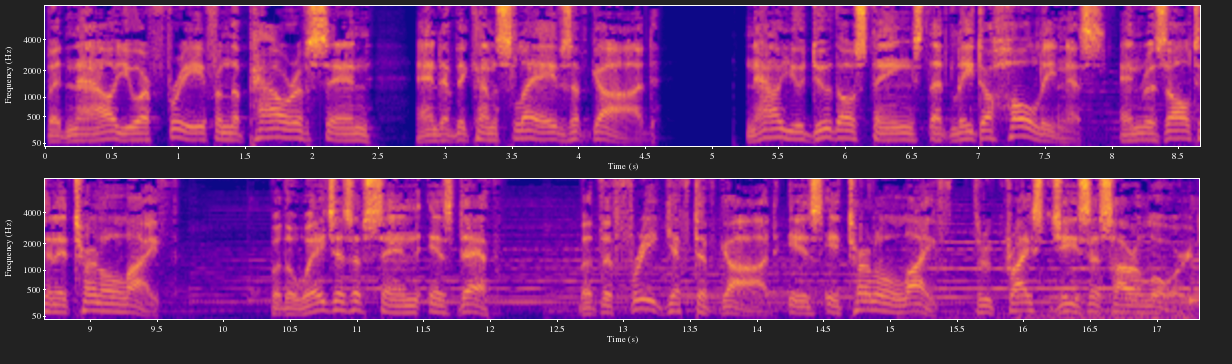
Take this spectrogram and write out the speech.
But now you are free from the power of sin and have become slaves of God. Now you do those things that lead to holiness and result in eternal life. For the wages of sin is death, but the free gift of God is eternal life through Christ Jesus our Lord.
